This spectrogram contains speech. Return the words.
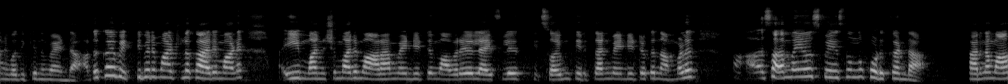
അനുവദിക്കുന്നു വേണ്ട. അതൊക്കെ വ്യക്തിപരമായിട്ടുള്ള കാര്യമാണ്. ഈ മനുഷ്യന്മാർ മാറാൻ വേണ്ടിയിട്ടും അവരെ ലൈഫിൽ സ്വയം തിരുത്താൻ വേണ്ടിയിട്ടൊക്കെ നമ്മൾ സമയവും സ്പേസോ ഒന്നും കൊടുക്കണ്ട. കാരണം ആ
